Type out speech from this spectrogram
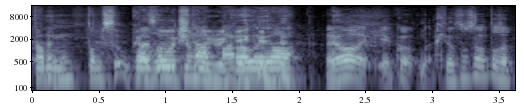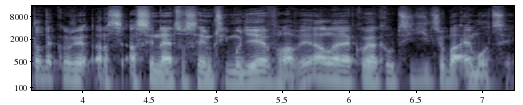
tam, tam se ukázala určitá paralela. Jo, jako, chtěl jsem se na to zeptat, jako, že asi- asi ne, co se jim přímo děje v hlavě, ale jako, jakou cítí třeba emoci.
